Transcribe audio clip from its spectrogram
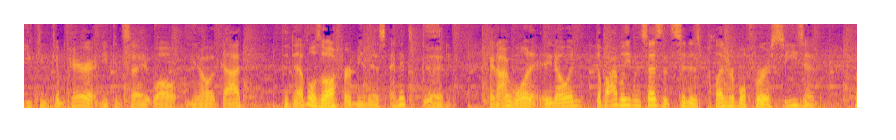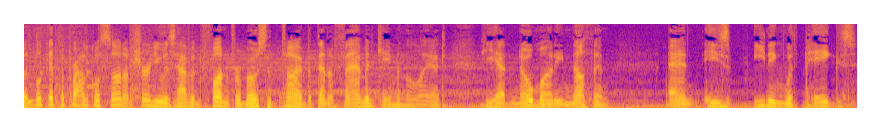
you can compare it and you can say, well, you know what, God, the devil's offered me this and it's good and I want it. You know, and the Bible even says that sin is pleasurable for a season. But look at the prodigal son. I'm sure he was having fun for most of the time, but then a famine came in the land. He had no money, nothing, and he's eating with pigs.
